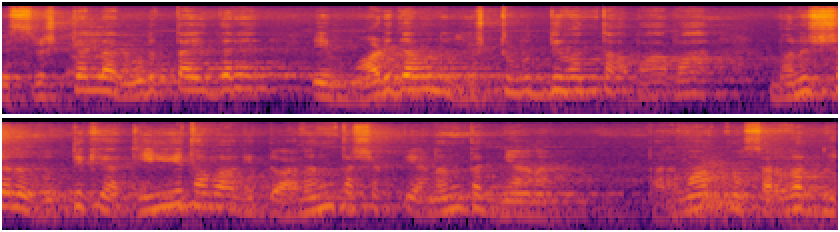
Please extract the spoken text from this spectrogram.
ಈ ಸೃಷ್ಟಿಯೆಲ್ಲ ನೋಡುತ್ತಾ ಇದ್ದರೆ ಈ ಮಾಡಿದವನು ಎಷ್ಟು ಬುದ್ಧಿವಂತ ಅಬಾಬಾ ಮನುಷ್ಯನ ಬುದ್ಧಿಗೆ ಅತೀತವಾಗಿದ್ದು ಅನಂತ ಶಕ್ತಿ, ಅನಂತ ಜ್ಞಾನ. ಪರಮಾತ್ಮ ಸರ್ವಜ್ಞ.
